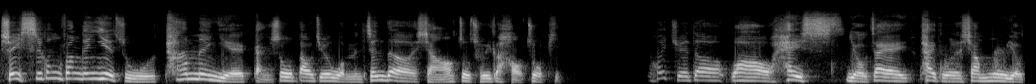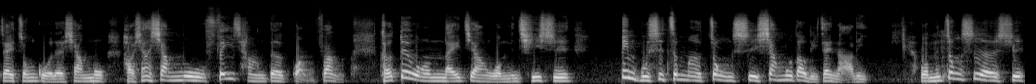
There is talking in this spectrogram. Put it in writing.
所以施工方跟业业主他们也感受到，就是我们真的想要做出一个好作品。你会觉得哇，Hays 有在泰国的项目，有在中国的项目，好像项目非常的广泛。可对我们来讲，我们其实并不是这么重视项目到底在哪里。我们重视的是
